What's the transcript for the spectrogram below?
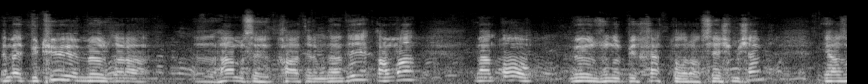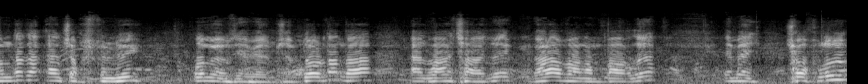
demək bütün mövzulara e, hamısı xatirimdədir, amma mən o mövzunu bir xətt olaraq seçmişəm. Yazımda da ən çox üstünlük o mövzuya vermişəm. Doğrudan da Əlvahid Çaylı Qarabağla bağlı demək çoxlu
